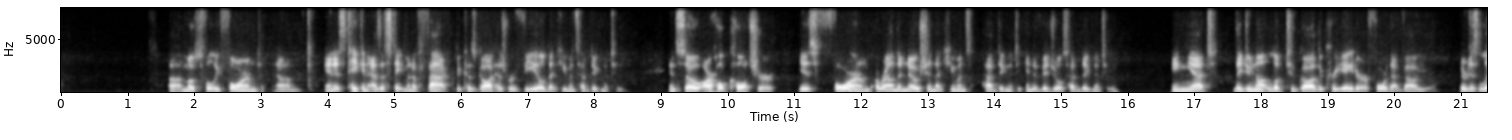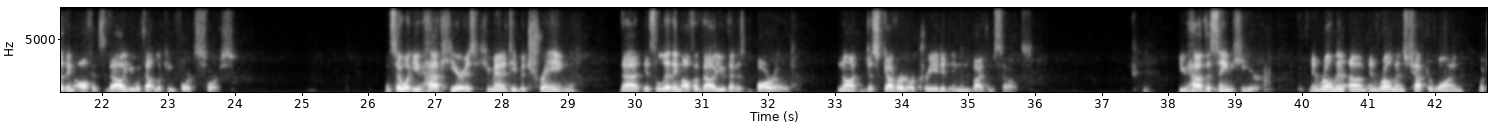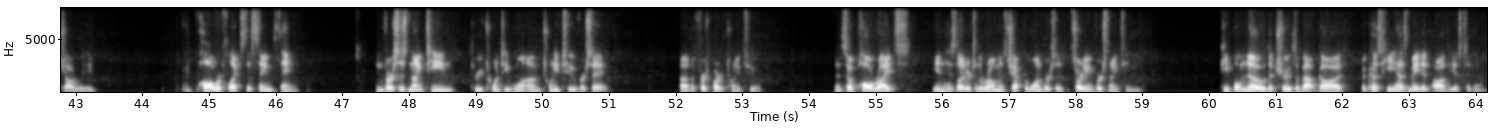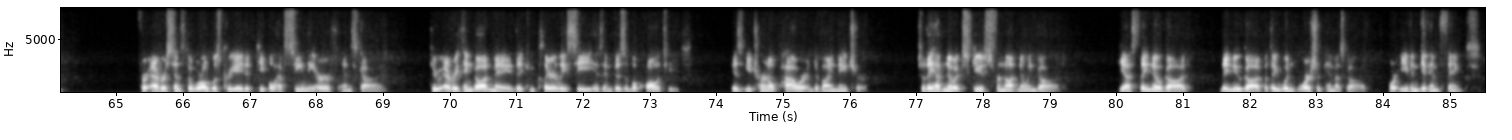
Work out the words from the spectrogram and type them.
uh, most fully formed. Um, and it's taken as a statement of fact because God has revealed that humans have dignity. And so our whole culture is formed around the notion that humans have dignity, individuals have dignity. And yet they do not look to God, the creator, for that value. They're just living off its value without looking for its source. And so what you have here is humanity betraying that it's living off a value that is borrowed, not discovered or created in and by themselves. You have the same here. In, Roman, um, in Romans chapter 1, which I'll read, Paul reflects the same thing in verses 19 through 21, um, 22, verse A, uh, the first part of 22. And so Paul writes in his letter to the Romans, chapter 1, verses, starting at verse 19 People know the truth about God because he has made it obvious to them. For ever since the world was created, people have seen the earth and sky. Through everything God made, they can clearly see his invisible qualities, his eternal power and divine nature. So they have no excuse for not knowing God. Yes, they know God, they knew God, but they wouldn't worship him as God or even give him thanks.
